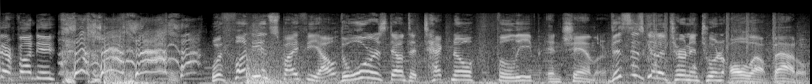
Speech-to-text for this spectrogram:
there, Fundy. With Fundy and Spifey out, the war is down to Techno, Philippe, and Chandler. This is gonna turn into an all-out battle.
